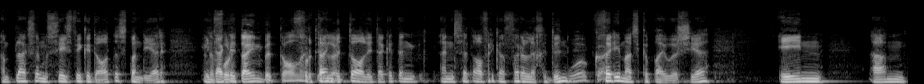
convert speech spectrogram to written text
In plaas van om 6 weke daar te spandeer, En het ek fortuin betaal fortuin natuurlik. betaal het ek dit in in Suid-Afrika vir hulle gedoen Okay. vir die maatskappy oorsee. En ehm um,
